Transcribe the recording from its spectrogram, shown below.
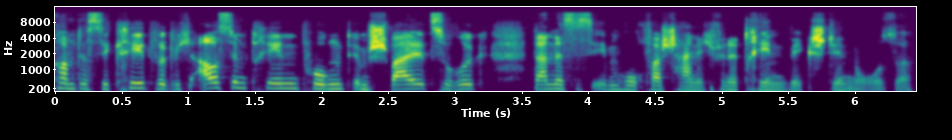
kommt das Sekret wirklich aus dem Tränenpunkt im Schwall zurück, dann ist es eben hochwahrscheinlich für eine Tränenwegstenose.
